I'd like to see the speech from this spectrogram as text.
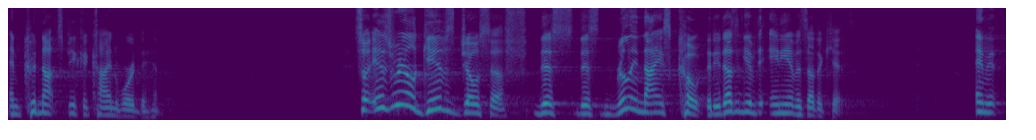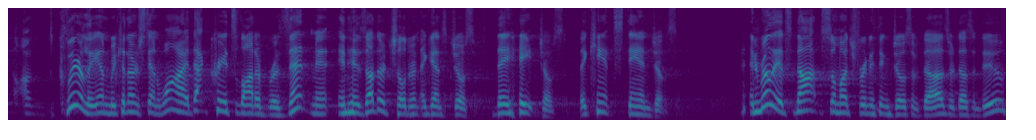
and could not speak a kind word to him. So Israel gives Joseph this, this really nice coat that he doesn't give to any of his other kids. And it, uh, clearly, and we can understand why, that creates a lot of resentment in his other children against Joseph. They hate Joseph, they can't stand Joseph. And really, it's not so much for anything Joseph does or doesn't do,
